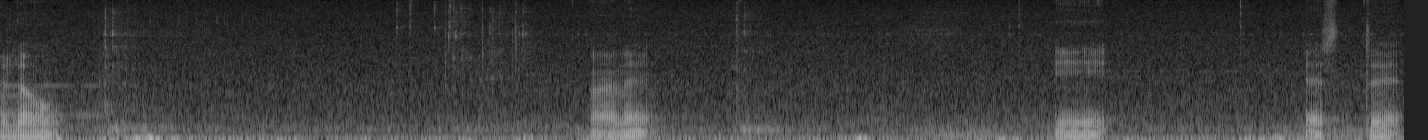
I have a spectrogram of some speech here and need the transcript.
Hello. Vale. Y este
